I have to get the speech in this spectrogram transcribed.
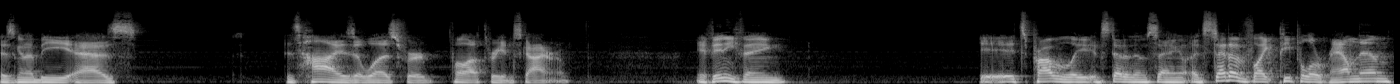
is going to be as as high as it was for Fallout 3 and Skyrim. If anything, it's probably instead of them saying instead of like people around them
